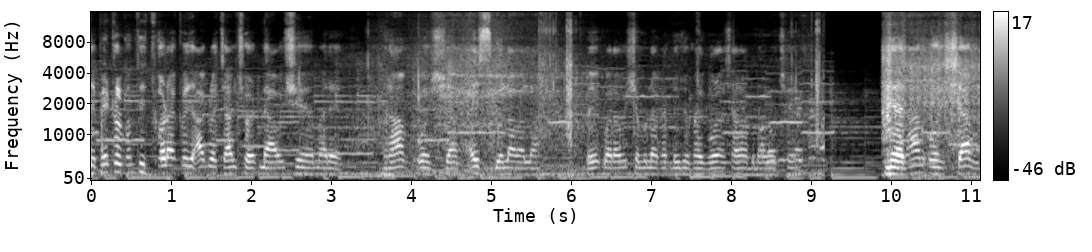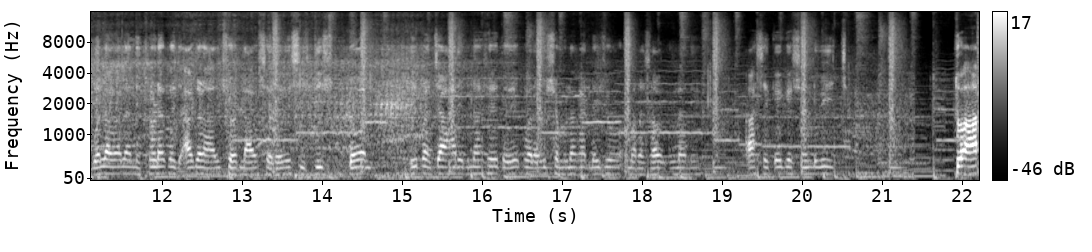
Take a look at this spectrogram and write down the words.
ને પેટ્રોલ પંપથી થોડાક જ આગળ ચાલશો એટલે આવશે અમારે રામ ઓર શ્યામ આઈસ ગોલાવાલા. તો એકવાર અવશ્ય મુલાકાત લેજો, ભાઈ ગોળા સારા બનાવે છે. ને રામ ઓર શ્યામ ગોલાવાલાને થોડાક જ આગળ હાલશો એટલે આવશે રવેશી ટી સ્ટોલ એ પણ ચા હારી બનાવશે, તો એકવાર અવશ્ય મુલાકાત લેજો અમારા સાઉથ કુંડાની આ છે કે કે સેન્ડવિચ. તો આ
